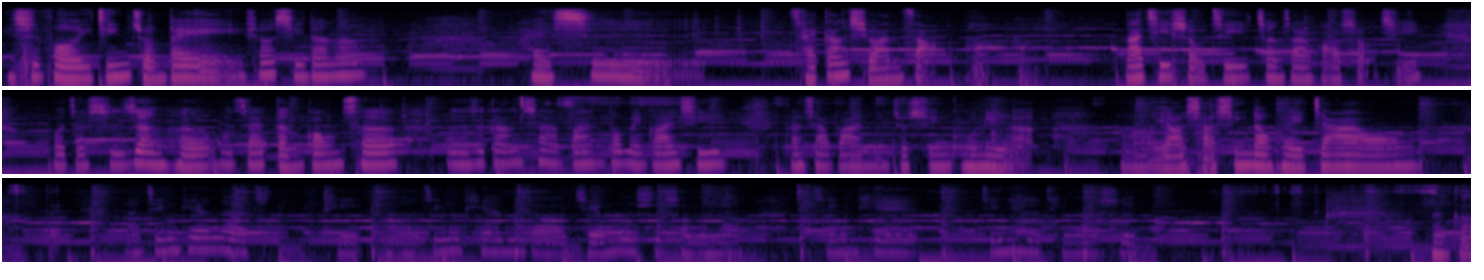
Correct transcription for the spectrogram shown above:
你是否已经准备休息了呢？还是才刚洗完澡，拿起手机正在划手机，或者是任何或在等公车，或者是刚下班都没关系。刚下班呢就辛苦你了，啊，要小心的回家哦。对，那今天的题呃，今天的节目是什么呢？今天今天的题目是那个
